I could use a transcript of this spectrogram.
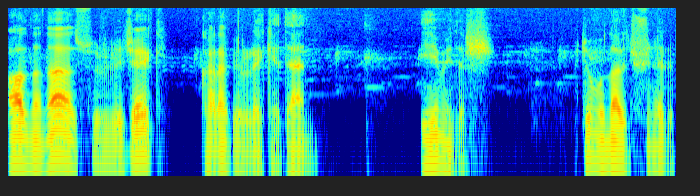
alnına sürülecek kara bir lekeden iyi midir? Bütün bunları düşünelim.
